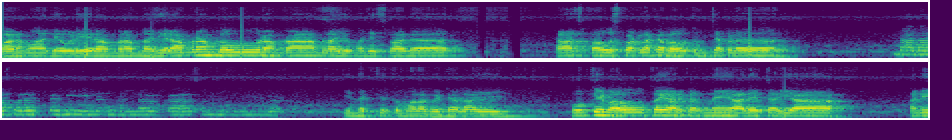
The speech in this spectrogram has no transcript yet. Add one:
फार्मा देवळे राम राम दाजी. राम राम भाऊ राम राम लाईव्हमध्ये स्वागत. आज पाऊस पडला का भाऊ तुमच्याकडं? दादा परत कधी येणं झालं का समजलं की नक्की तुम्हाला भेटायला येईल. ओके भाऊ काही हरकत नाही. आले तर या. आणि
